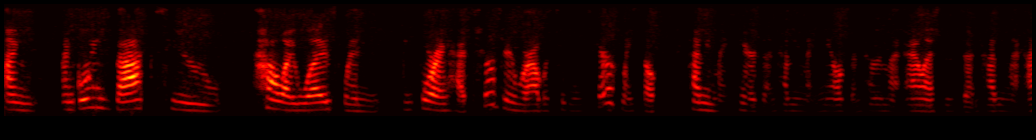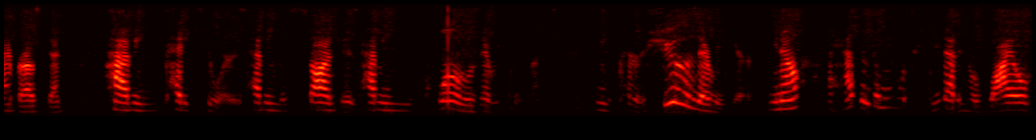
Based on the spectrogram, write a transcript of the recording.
I'm I'm going back to how I was when before I had children where I was taking care of myself, having my hair done, having my nails done, having my eyelashes done, having my eyebrows done, having pedicures, having massages, having new clothes every three months, new pair of shoes every year. You know, I haven't been able to do that in a while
